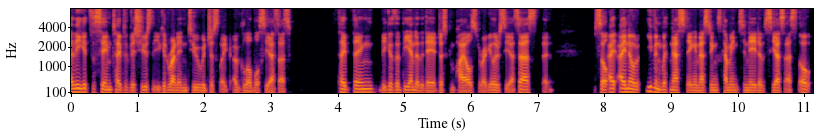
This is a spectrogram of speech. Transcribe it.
I think it's the same type of issues that you could run into with just like a global CSS type thing, because at the end of the day, it just compiles to regular CSS that so I, I, know even with nesting and nesting's coming to native CSS, though,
